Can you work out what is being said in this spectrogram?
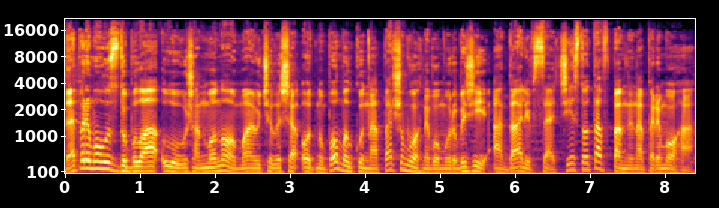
Де перемогу здобула Лу Жан Моно, маючи лише одну помилку на першому вогневому рубежі, а далі все чисто та впевнена перемога.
